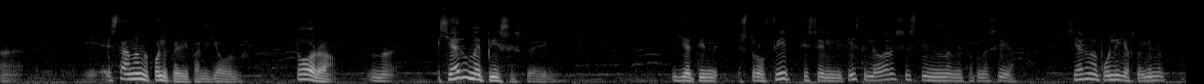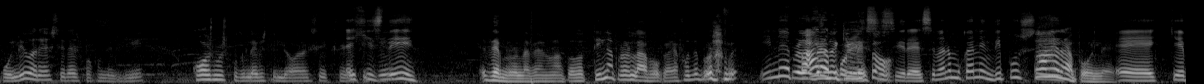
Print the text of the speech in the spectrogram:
Ε, αισθάνομαι πολύ περήφανη για όλους. Τώρα, μ, χαίρομαι επίσης, Φέη, για την στροφή της ελληνικής τηλεόρασης στην μυθοπλασία. Χαίρομαι πολύ γι' αυτό. Είναι πολύ ωραίες σειρές που έχουν βγει. Κόσμος που δουλεύει στη τηλεόραση, εξαιρετική. Έχεις δει; Δεν προλαβαίνω να το δω. Τι να προλάβω, καλά, αφού δεν προλαβαίνω. Είναι Προλαβαίνω πάρα να πολλές οι κοιμηθώ. σειρές. Εμένα μου κάνει εντύπωση. Πάρα πολλές. Ε, και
